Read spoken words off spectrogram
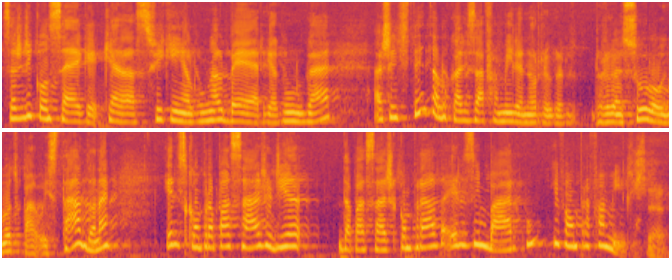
Se a gente consegue que elas fiquem em algum albergue, em algum lugar, a gente tenta localizar a família no Rio Grande do Sul ou em outro estado, né? Eles compram a passagem, o dia da passagem comprada, eles embarcam e vão para a família. Certo.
